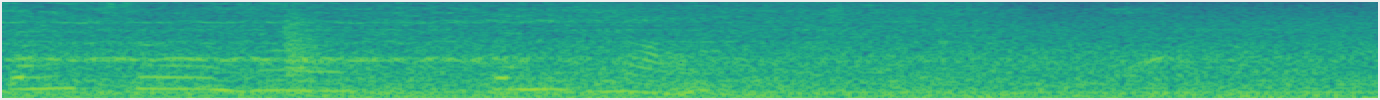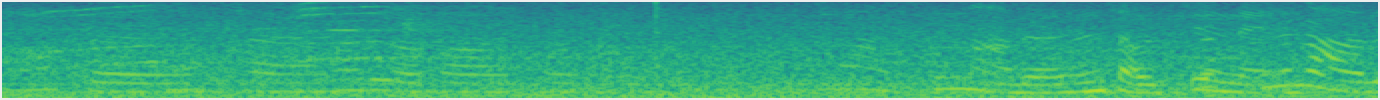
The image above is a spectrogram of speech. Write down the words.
珍珠，然后仙草，对，看它这个花，哇，芝麻的很少见呢。芝麻的，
